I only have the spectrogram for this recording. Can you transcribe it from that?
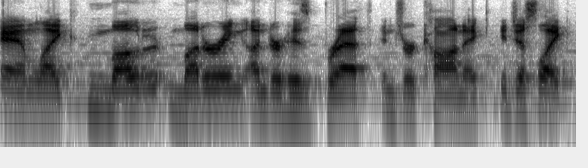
and like mutter- muttering under his breath in draconic. It just like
